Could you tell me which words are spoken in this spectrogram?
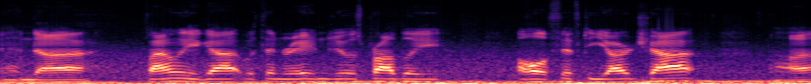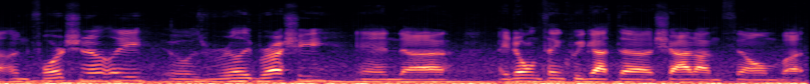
And uh, finally, it got within range. It was probably all a 50 yard shot. Uh, unfortunately, it was really brushy, and uh, I don't think we got the shot on film. But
